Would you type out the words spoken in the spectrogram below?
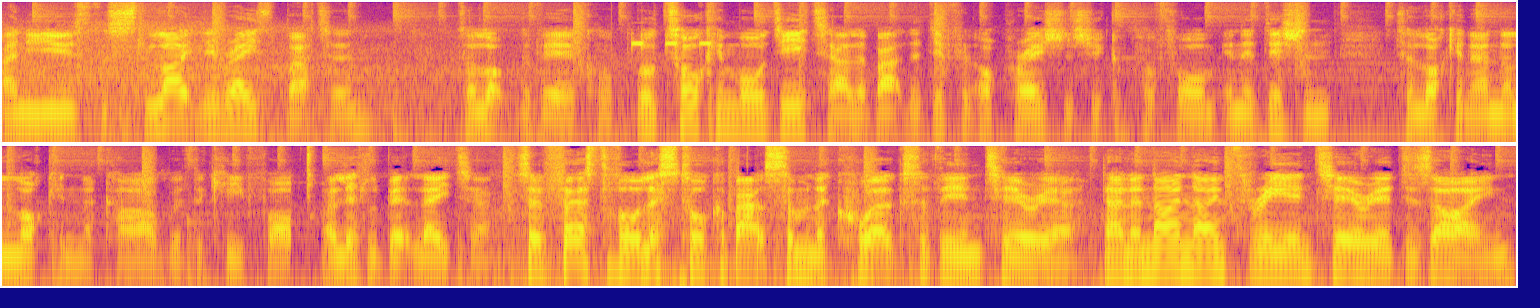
And you use the slightly raised button to lock the vehicle. We'll talk in more detail about the different operations you can perform in addition to locking and unlocking the car with the key fob a little bit later. So first of all, let's talk about some of the quirks of the interior. Now the 993 interior design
